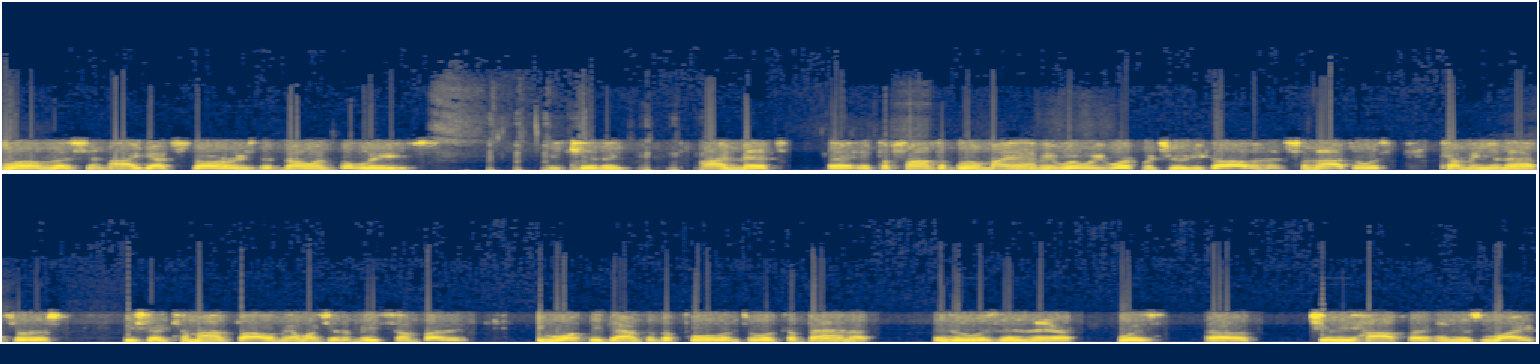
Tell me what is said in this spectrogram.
Well, listen, I got stories that no one believes. Are you kidding? I met uh, at the Fontainebleau, Miami, where we worked with Judy Garland, and Sinatra was coming in after us. He said, "Come on, follow me. I want you to meet somebody." He walked me down to the pool into a cabana, and who was in there was uh, Jimmy Hoffa and his wife.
